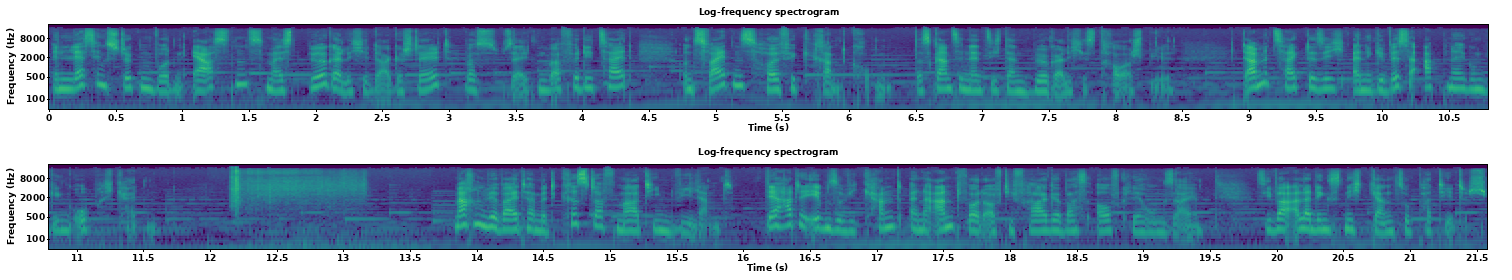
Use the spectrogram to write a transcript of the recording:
In Lessings Stücken wurden erstens meist Bürgerliche dargestellt, was selten war für die Zeit, und zweitens häufig Randgruppen. Das Ganze nennt sich dann bürgerliches Trauerspiel. Damit zeigte sich eine gewisse Abneigung gegen Obrigkeiten. Machen wir weiter mit Christoph Martin Wieland. Der hatte ebenso wie Kant eine Antwort auf die Frage, was Aufklärung sei. Sie war allerdings nicht ganz so pathetisch.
